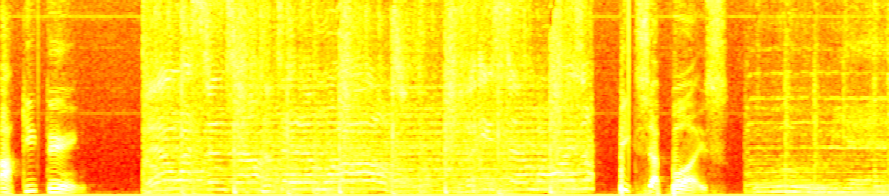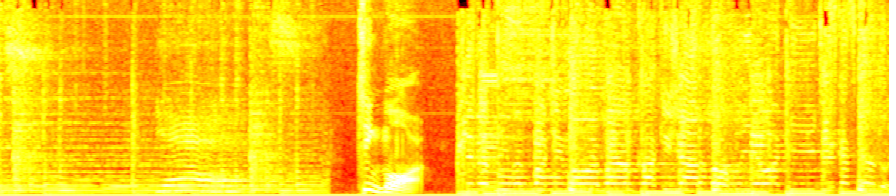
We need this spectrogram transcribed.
Aqui tem. Shop Boys. Tim Moore. Liverpool, Baltimore, Bangkok, Japão Fui eu aqui descascando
